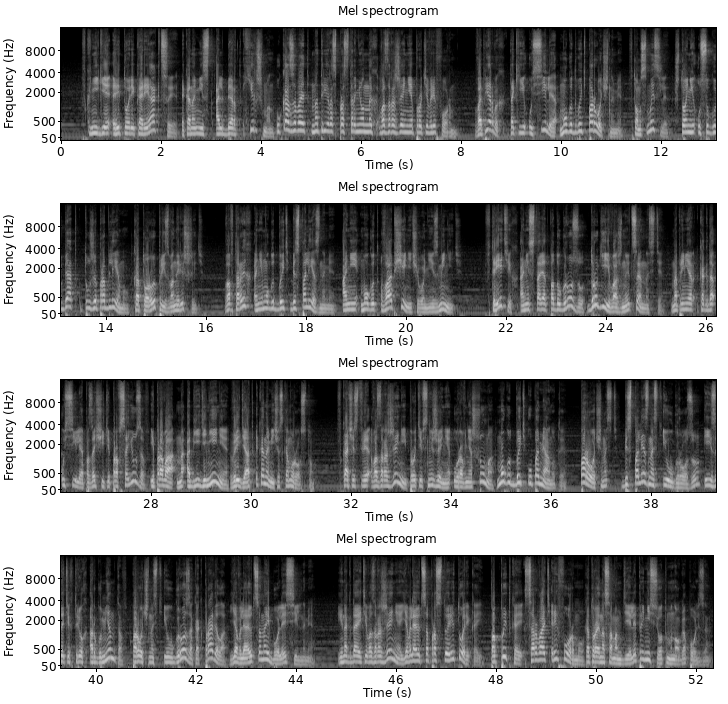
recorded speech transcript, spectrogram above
В книге «Риторика реакции» экономист Альберт Хиршман указывает на три распространенных возражения против реформ. Во-первых, такие усилия могут быть порочными, в том смысле, что они усугубят ту же проблему, которую призваны решить. Во-вторых, они могут быть бесполезными. Они могут вообще ничего не изменить. В-третьих, они ставят под угрозу другие важные ценности. Например, когда усилия по защите профсоюзов и права на объединение вредят экономическому росту. В качестве возражений против снижения уровня шума могут быть упомянуты порочность, бесполезность и угрозу, и из этих трех аргументов порочность и угроза, как правило, являются наиболее сильными. Иногда эти возражения являются простой риторикой, попыткой сорвать реформу, которая на самом деле принесет много пользы.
